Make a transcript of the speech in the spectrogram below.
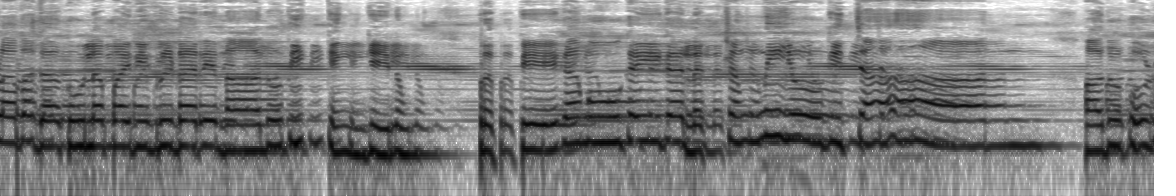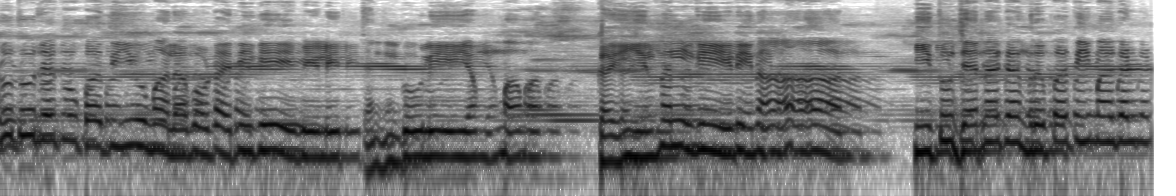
പ്ലവക കുലപരിവൃടരെ നാലു ദിക്കെങ്കിലും പ്രത്യേകമോ കൈക ലക്ഷം നിയോഗിച്ചാൻ. അതു പൊഴുതു രഘുപതിയുമലവൊടരികെ വിളിച്ചങ്കുലീയം മമ കയ്യിൽ നൽകിയിടിനാൻ. ഇതു ജനക നൃപതി മകൾ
